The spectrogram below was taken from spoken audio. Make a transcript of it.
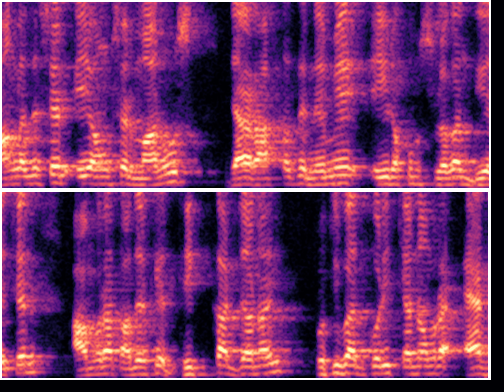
বাংলাদেশের এই অংশের মানুষ, যারা রাস্তাতে নেমে এই রকম স্লোগান দিয়েছেন, আমরা তাদেরকে ধিক্কার জানাই, প্রতিবাদ করি, কেন আমরা এক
